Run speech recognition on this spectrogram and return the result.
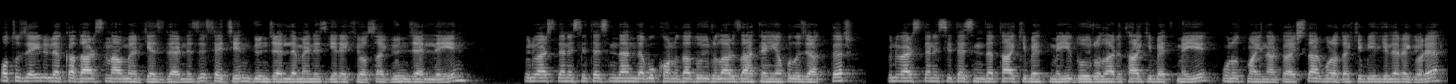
30 Eylül'e kadar sınav merkezlerinizi seçin. Güncellemeniz gerekiyorsa güncelleyin. Üniversitenin sitesinden de bu konuda duyurular zaten yapılacaktır. Üniversitenin sitesinde takip etmeyi, duyuruları takip etmeyi unutmayın arkadaşlar. Buradaki bilgilere göre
